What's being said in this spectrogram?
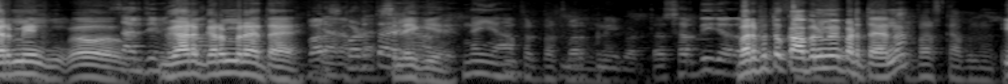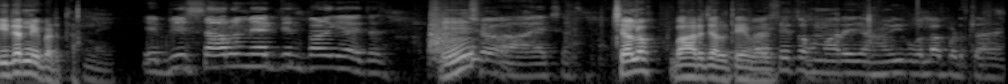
गर्मी घर गर्म रहता है। इसलिए की है। नहीं यहाँ पर बर्फ़ बर्फ़ नहीं। पड़ता सर्दी ज़्यादा बर्फ़ तो काबुल में पड़ता है ना? बर्फ़ काबुल में इधर नहीं पड़ता? नहीं। ये बीस सालों में एक दिन पड़ गया इधर। हम्म? हाँ चलो बाहर चलते हैं भाई। वैसे तो हमारे यहाँ भी ओला पड़ता है।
